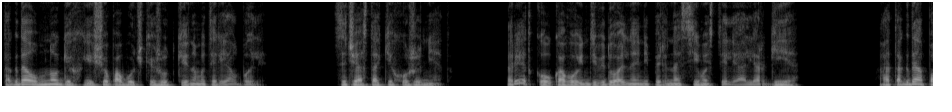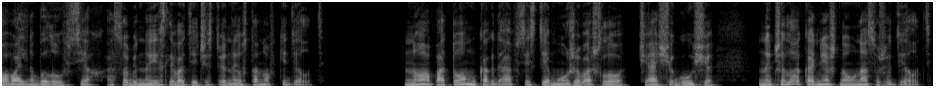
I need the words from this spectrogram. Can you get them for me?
Тогда у многих еще побочки жуткие на материал были. Сейчас таких уже нет. Редко у кого индивидуальная непереносимость или аллергия. А тогда повально было у всех, особенно если в отечественные установки делать. Ну а потом, когда в систему уже вошло чаще, гуще, начала, конечно, у нас уже делать.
